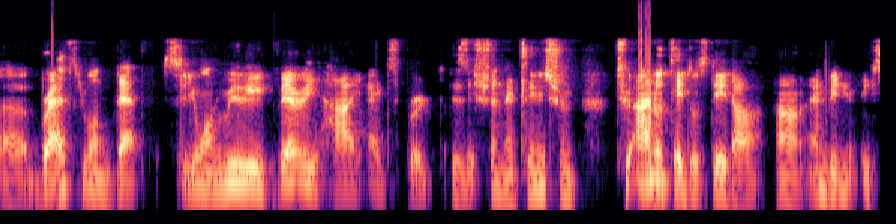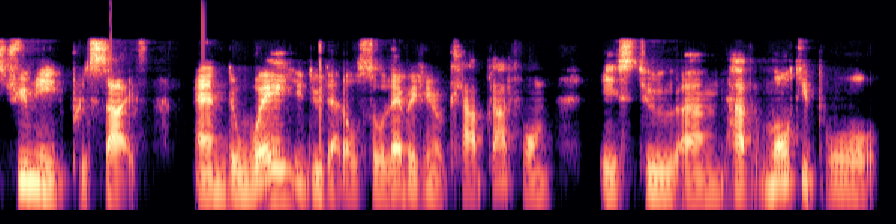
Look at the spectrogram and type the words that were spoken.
uh, breadth, you want depth. So you want really very high expert physician and clinician to annotate those data uh, and being extremely precise. And the way you do that, also leveraging your cloud platform, is to um, have multiple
